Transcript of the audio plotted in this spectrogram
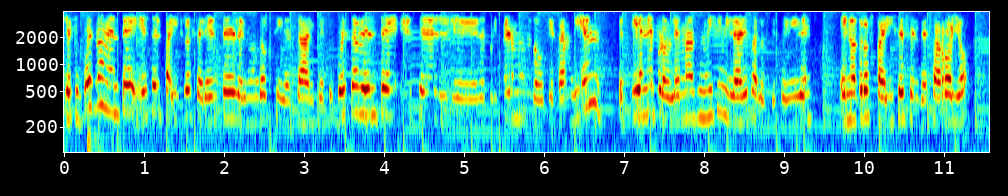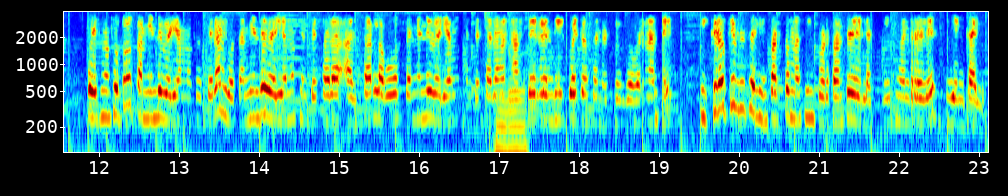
que supuestamente es el país referente del mundo occidental, que supuestamente es el eh, del primer mundo, que también tiene problemas muy similares a los que se viven en otros países en desarrollo, pues nosotros también deberíamos hacer algo, también deberíamos empezar a alzar la voz, también deberíamos empezar a hacer rendir cuentas a nuestros gobernantes y creo que ese es el impacto más importante del activismo en redes y en calles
